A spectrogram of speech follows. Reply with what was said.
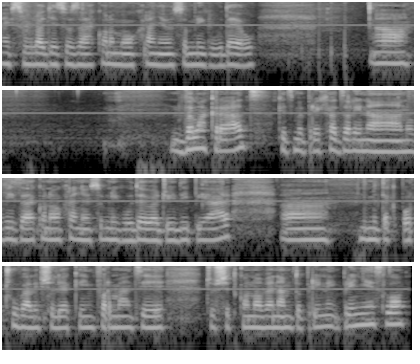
aj v súlade so zákonom o ochrane osobných údajov. A veľakrát, keď sme prechádzali na nový zákon o ochrane osobných údajov a GDPR, sme tak počúvali všelijaké informácie, čo všetko nové nám to prinieslo.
